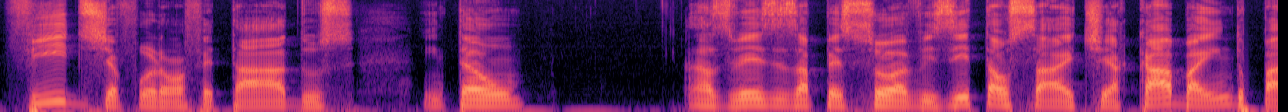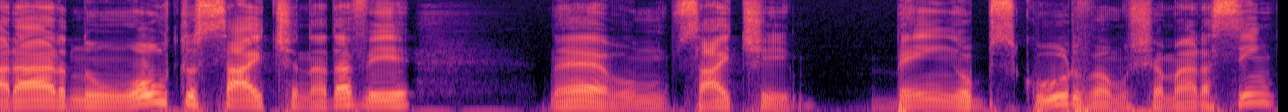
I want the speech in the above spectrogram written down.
feeds já foram afetados. Então, às vezes a pessoa visita o site e acaba indo parar num outro site nada a ver, né? um site bem obscuro, vamos chamar assim.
